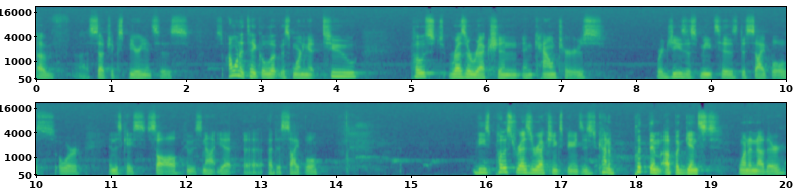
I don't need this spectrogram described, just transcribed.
of uh, such experiences. So I want to take a look this morning at two post resurrection encounters where Jesus meets his disciples, or in this case, Saul, who is not yet a, a disciple. These post resurrection experiences, kind of put them up against one another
